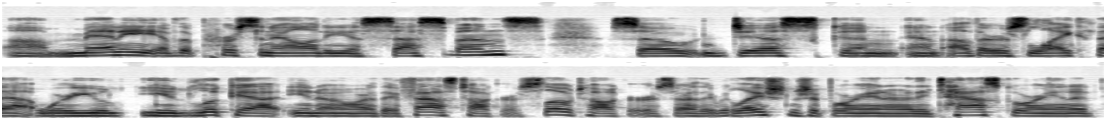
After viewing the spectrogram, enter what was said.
um, many of the personality assessments, so DISC and, and others like that, where you, you look at, you know, are they fast talkers, slow talkers, are they relationship oriented, are they task oriented,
